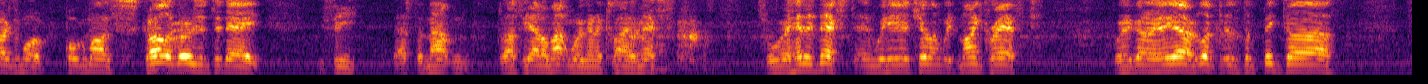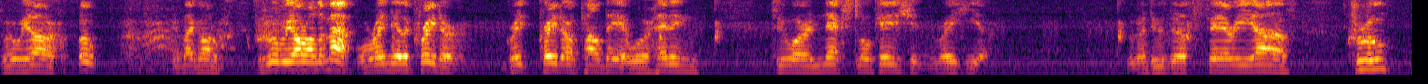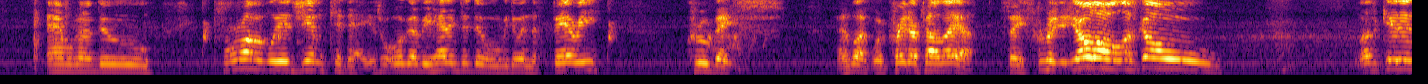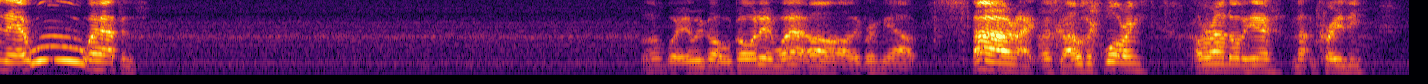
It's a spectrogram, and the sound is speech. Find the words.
back to more Pokemon Scarlet version today. You see, that's the mountain, Glaseado Mountain we're going to climb next. So we're headed next, and we're here chilling with Minecraft. We're going to, yeah, look, there's the big, uh, that's where we are. Oh, get back on them. This is where we are on the map. We're right near the crater, Great Crater of Paldea. We're heading to our next location right here. We're going to do the fairy uh, crew and we're gonna do probably a gym today. Is what we're gonna be heading to do. We'll be doing the fairy crew base. And look, we're Crater Paldea. Say screw it, YOLO, let's go. Let's get in there. Woo! What happens? Oh boy, here we go. We're going in. What? Oh, they bring me out. All right, let's go. I was exploring around over here. Nothing crazy.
